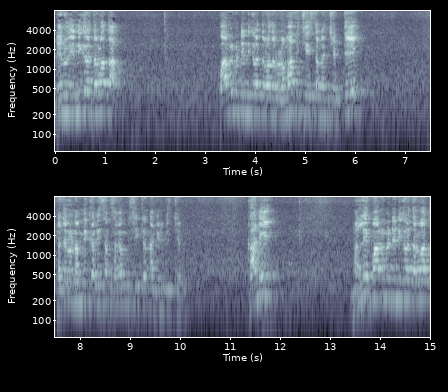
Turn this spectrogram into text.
నేను ఎన్నికల తర్వాత పార్లమెంట్ ఎన్నికల తర్వాత రుణమాఫీ చేస్తానని చెప్తే ప్రజలు నమ్మి కనీసం సగం సీట్లన్నా గెలిపించారు. కానీ మళ్ళీ పార్లమెంట్ ఎన్నికల తర్వాత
